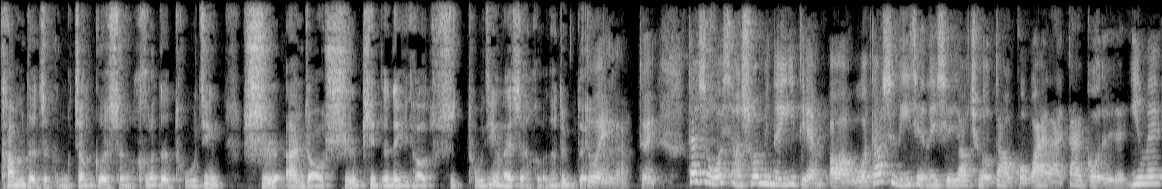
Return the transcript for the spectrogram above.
他们的这个整个审核的途径是按照食品的那一条是途径来审核的，对不对？对了，对。但是我想说明的一点，呃，我倒是理解那些要求到国外来代购的人，因为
